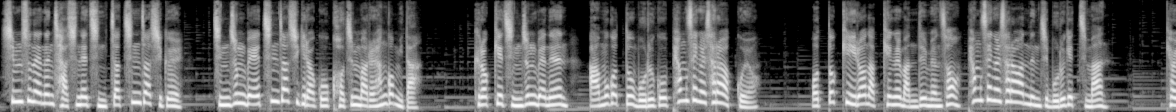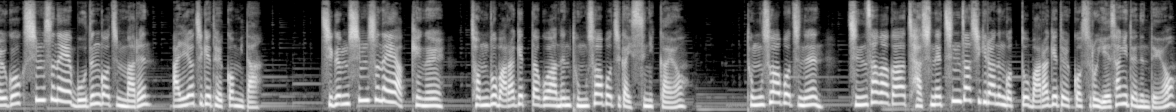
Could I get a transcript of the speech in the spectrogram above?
심순애는 자신의 진짜 친자식을 진중배의 친자식이라고 거짓말을 한 겁니다. 그렇게 진중배는 아무것도 모르고 평생을 살아왔고요. 어떻게 이런 악행을 만들면서 평생을 살아왔는지 모르겠지만 결국 심순애의 모든 거짓말은 알려지게 될 겁니다. 지금 심순애의 악행을 전부 말하겠다고 하는 동수아버지가 있으니까요. 동수아버지는 진상아가 자신의 친자식이라는 것도 말하게 될 것으로 예상이 되는데요.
